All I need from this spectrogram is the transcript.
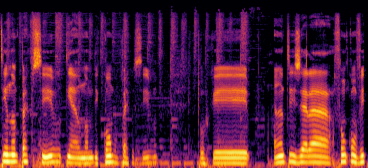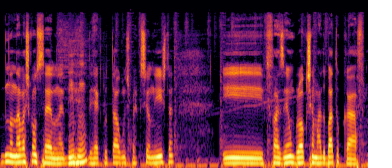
Tinha o um nome percussivo, tinha o nome de combo percussivo, porque antes era foi um convite do Naná Vasconcelos, né, de, uhum. de recrutar alguns percussionistas e fazer um bloco chamado Batucafro.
